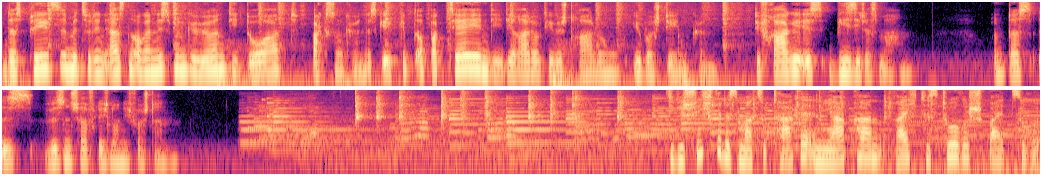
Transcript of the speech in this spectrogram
dass Pilze mit zu den ersten Organismen gehören, die dort wachsen können. Es gibt auch Bakterien, die die radioaktive Strahlung überstehen können. Die Frage ist, wie sie das machen. Und das ist wissenschaftlich noch nicht verstanden. Die Geschichte des Matsutake in Japan reicht historisch weit zurück.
